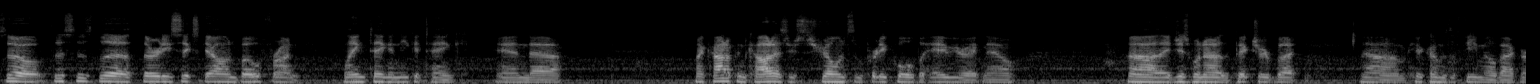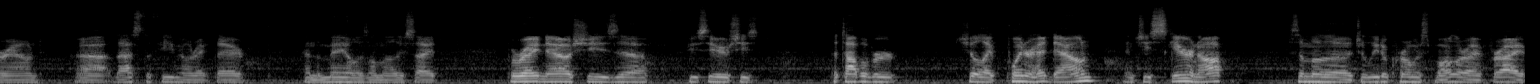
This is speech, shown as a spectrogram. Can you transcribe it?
So this is the 36 gallon bow front Tanganyika tank and uh, my Cauda are showing some pretty cool behavior right now. Uh, they just went out of the picture but um, here comes the female back around. Uh, that's the female right there and the male is on the other side. But right now she's, uh, if you see her, she's the top of her, she'll like point her head down and she's scaring off some of the Julidochromis marlieri fry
